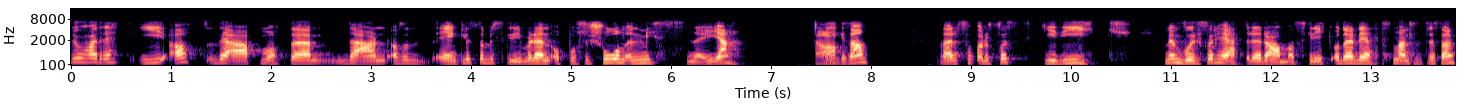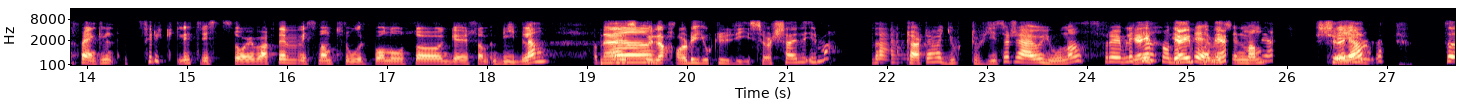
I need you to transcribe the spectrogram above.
Du har rett i at det er på en måte det er, altså, Egentlig så beskriver det en opposisjon, en misnøye. Ja. Ikke sant? Det er en form for skrik. Men hvorfor heter det ramaskrik? Og det er det som er litt interessant, for det er egentlig en fryktelig trist story bak det, hvis man tror på noe så gøy som Bibelen. Spør, uh, har du gjort research her, Irma? Det er klart jeg har gjort research. Jeg er jo Jonas for øyeblikket, og det krever sin mann. Kjør ja. Så,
